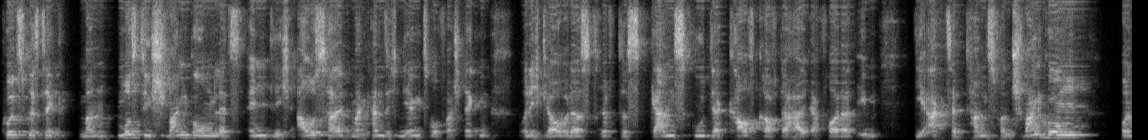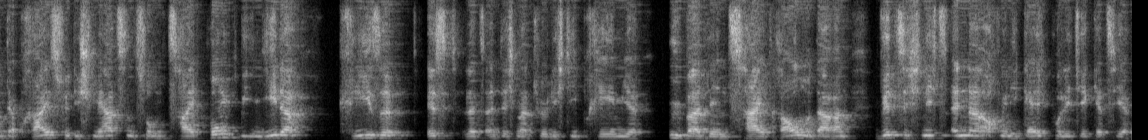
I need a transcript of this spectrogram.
kurzfristig, man muss die Schwankungen letztendlich aushalten, man kann sich nirgendwo verstecken und ich glaube, das trifft es ganz gut. Der Kaufkrafterhalt erfordert eben die Akzeptanz von Schwankungen und der Preis für die Schmerzen zum Zeitpunkt, wie in jeder Krise, ist letztendlich natürlich die Prämie über den Zeitraum und daran wird sich nichts ändern, auch wenn die Geldpolitik jetzt hier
